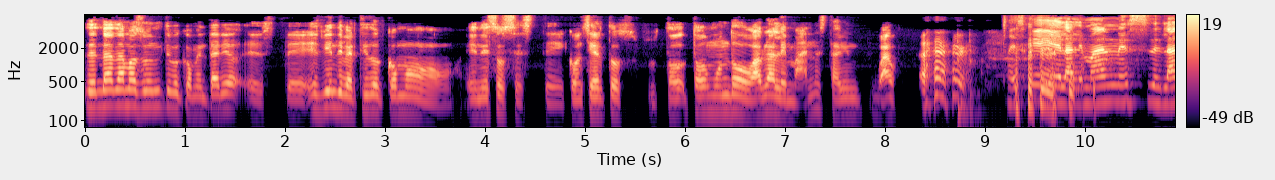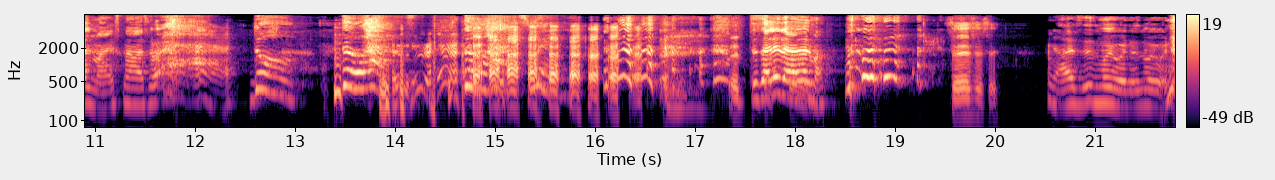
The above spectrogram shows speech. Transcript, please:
nada más un último comentario. Este, es bien divertido cómo en esos este, conciertos pues, todo, el mundo habla alemán. Está bien, wow. Es que el alemán es el alma, es nada más. ¡Ah! Te sale del alma. Sí, sí, sí. No, es muy bueno, es muy bueno.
